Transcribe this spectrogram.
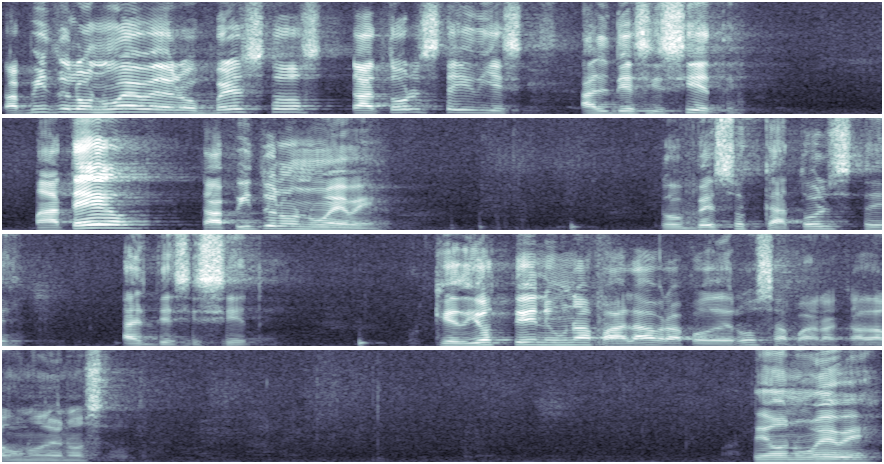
capítulo 9 de los versos 14 y 10, al 17. Mateo, capítulo 9, los versos 14 al 17. Que Dios tiene una palabra poderosa para cada uno de nosotros. Mateo 9,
